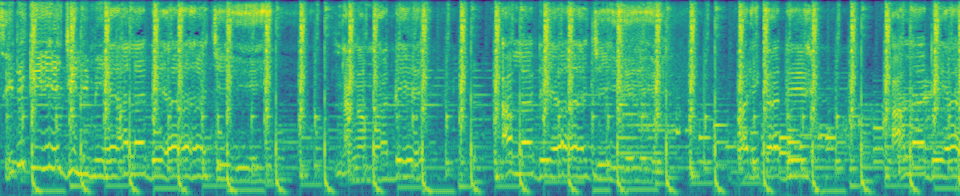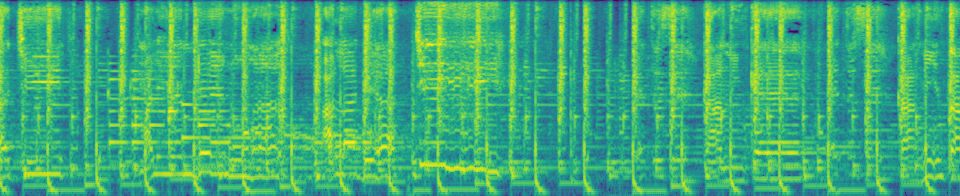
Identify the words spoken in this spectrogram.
sidiki ye ala de aji, jeye ala de aji. Barikade ala de aji. Maliende numa ala de aji. Ci kaninke nin kaninta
